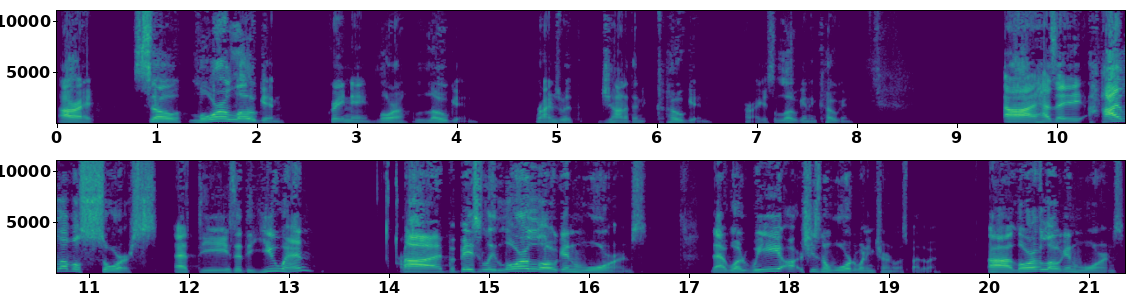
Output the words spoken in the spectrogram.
All right. So Laura Logan, great name, Laura Logan, rhymes with Jonathan Kogan, or I guess Logan and Kogan. Uh, has a high level source at the is it the UN uh, but basically, Laura Logan warns that what we are, she's an award winning journalist, by the way. Uh, Laura Logan warns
